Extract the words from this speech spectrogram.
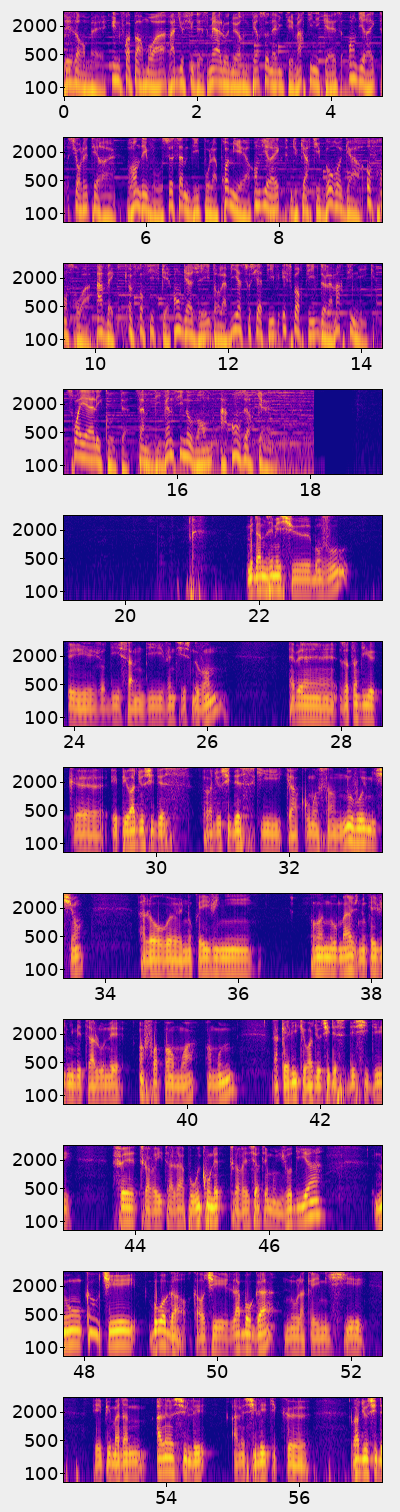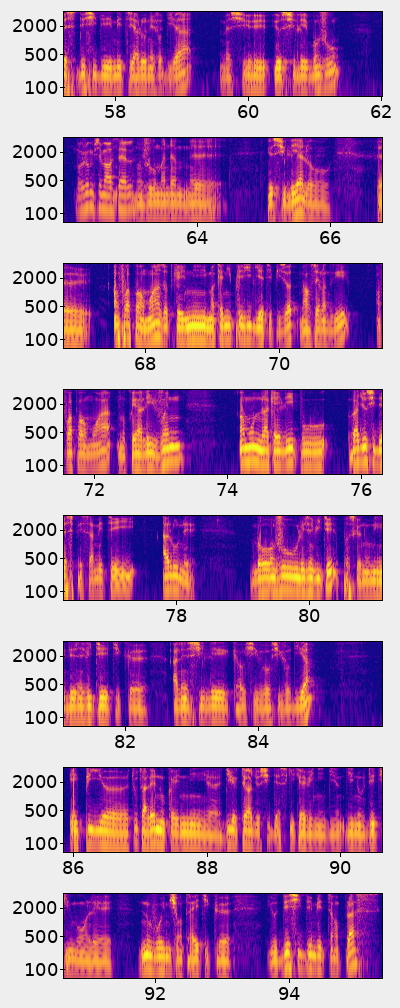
Désormais, une fois par mois, Radio Sud-Est met à l'honneur une personnalité martiniquaise en direct sur le terrain. Rendez-vous ce samedi pour la première en direct du quartier Beauregard au François avec un franciscain engagé dans la vie associative et sportive de la Martinique. Soyez à l'écoute, samedi 26 novembre à 11h15. Mesdames et messieurs, bonjour. Et jeudi, samedi 26 novembre, eh bien, j'entends dire que, et puis Radio Sud-Est, Radio Sud-Est qui, a commencé une nouvelle émission. Alors, euh, nous avons venir rendre hommage, nous avons venir mettre à l'honneur une fois par mois en monde, laquelle que Radio Sud-Est décidé faire travailler là pour reconnaître travailler certains monde. Aujourd'hui, nous, Kaouchi Bourga, Kaouchi Laboga, nous la monsieur et puis Madame Alain Sulé, Alain Sulé dit que Radio Sud est décidé de mettre à l'honneur aujourd'hui. Monsieur Yosulé, bonjour. Bonjour, Monsieur Marcel. Bonjour, Madame euh, Yosulé. Alors, euh, une fois par mois, j'ai eu plaisir cet épisode, Marcel André. Une fois par mois, nous allons aller joindre un monde laquelle pour Radio Sud-Est, ça mettait à l'honneur. Bonjour les invités, parce que nous avons des invités que Alain Silé, qui aussi aujourd'hui. Et puis, euh, tout à l'heure, nous avons euh, directeur Radio Sud-Est qui est venu nous détimons les nouveaux émissions Tahiti que ont décidé de mettre en place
